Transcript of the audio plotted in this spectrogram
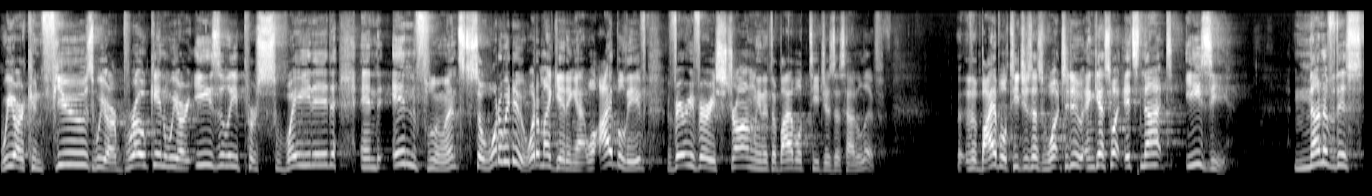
We are confused, we are broken, we are easily persuaded and influenced. So, what do we do? What am I getting at? Well, I believe very, very strongly that the Bible teaches us how to live. The Bible teaches us what to do. And guess what? It's not easy. None of this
